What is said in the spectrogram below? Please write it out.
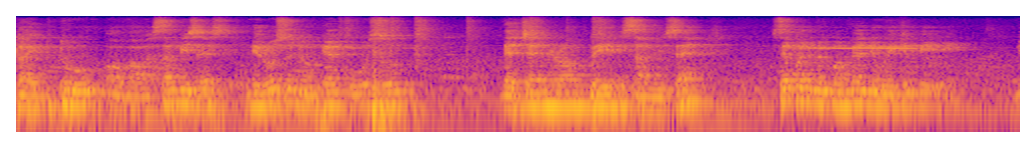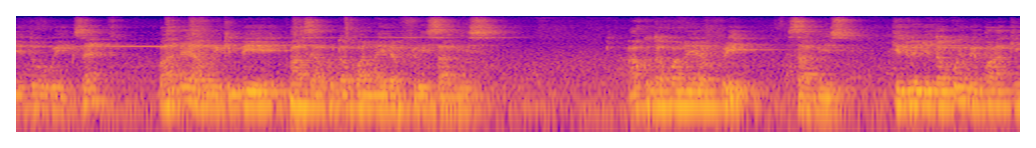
type 2 of our services, niruhusu niongee kuhusu the general paid service eh? Sepo nimekuambia ni wiki mbili, ni two weeks eh? Baada ya wiki mbili pasi hakutakuwa na ile free service, hakutakuwa na ile free service. Kitu yenye itakuwa imepaki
